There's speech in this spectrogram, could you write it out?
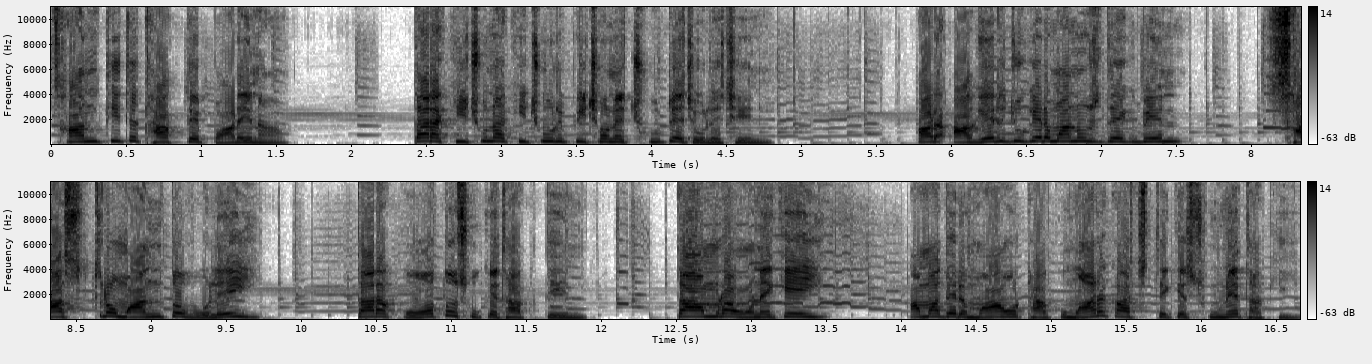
শান্তিতে থাকতে পারে না। তারা কিছু না কিছুর পিছনে ছুটে চলেছেন। আর আগের যুগের মানুষ দেখবেন, শাস্ত্র মানত বলেই তারা কত সুখে থাকতেন। তা আমরা অনেকেই আমাদের মা ও ঠাকুমার কাছ থেকে শুনে থাকি।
